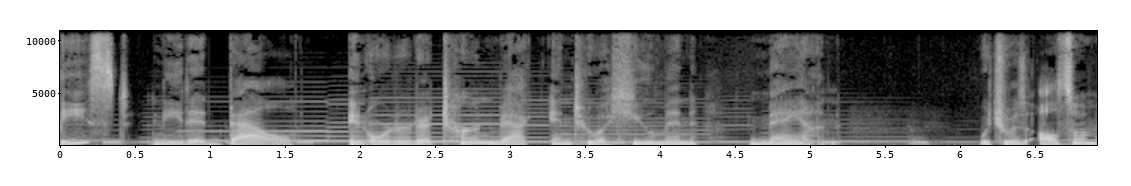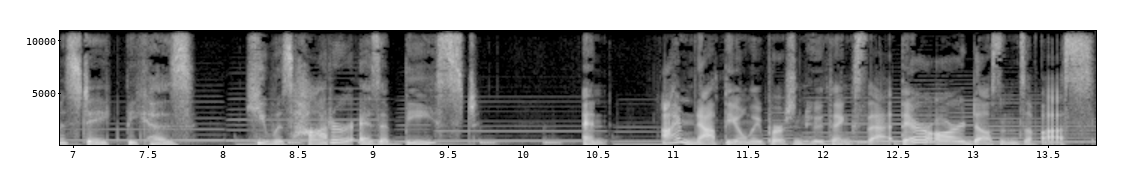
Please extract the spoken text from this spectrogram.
Beast needed Belle in order to turn back into a human man, which was also a mistake because he was hotter as a beast. And I'm not the only person who thinks that. There are dozens of us.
